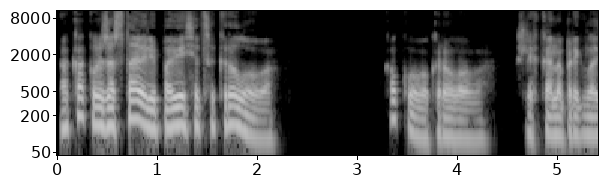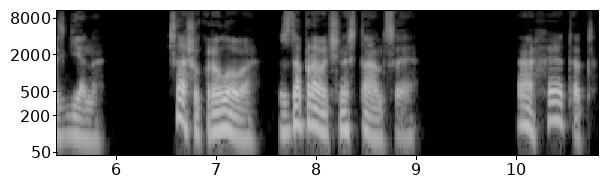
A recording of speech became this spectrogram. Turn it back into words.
А как вы заставили повеситься Крылова? Какого Крылова? Слегка напряглась Гена. Сашу Крылова, с заправочной станции. Ах, этот.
